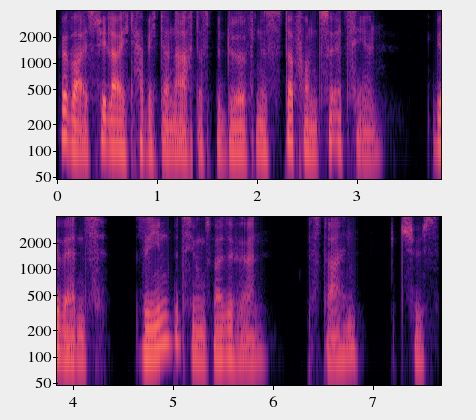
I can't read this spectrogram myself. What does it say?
Wer weiß, vielleicht habe ich danach das Bedürfnis, davon zu erzählen. Wir werden es sehen bzw. hören. Bis dahin, tschüss.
